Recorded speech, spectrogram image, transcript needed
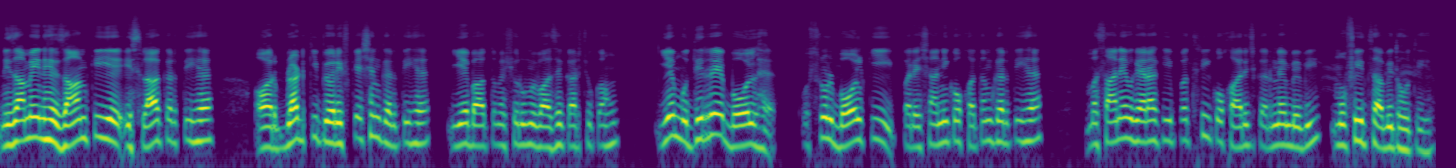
निज़ाम इंज़ाम की ये असलाह करती है और ब्लड की प्योरीफिकेशन करती है। ये बात तो मैं शुरू में वाजे कर चुका हूँ। ये मुदर बोल है। उसरुल बॉल की परेशानी को ख़त्म करती है, मसाने वगैरह की पथरी को खारिज करने में भी मुफीद साबित होती है।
